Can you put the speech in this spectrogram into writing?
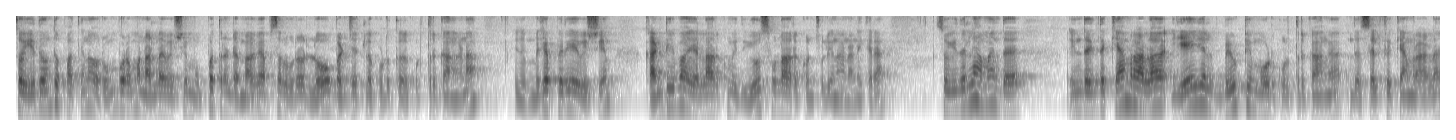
ஸோ இது வந்து பார்த்திங்கன்னா ரொம்ப ரொம்ப நல்ல விஷயம். முப்பத்தி ரெண்டு மெகா பிக்சல் ஒரு லோ பட்ஜெட்டில் கொடுக்க கொடுத்துருக்காங்கன்னா இது மிகப்பெரிய விஷயம். கண்டிப்பாக எல்லாருக்கும் இது யூஸ்ஃபுல்லாக இருக்கும்னு சொல்லி நான் நினைக்கிறேன். ஸோ இது இல்லாமல் இந்த இந்த இந்த கேமராவில் ஏஎல் பியூட்டி மோட் கொடுத்துருக்காங்க. இந்த செல்ஃபி கேமராவில்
